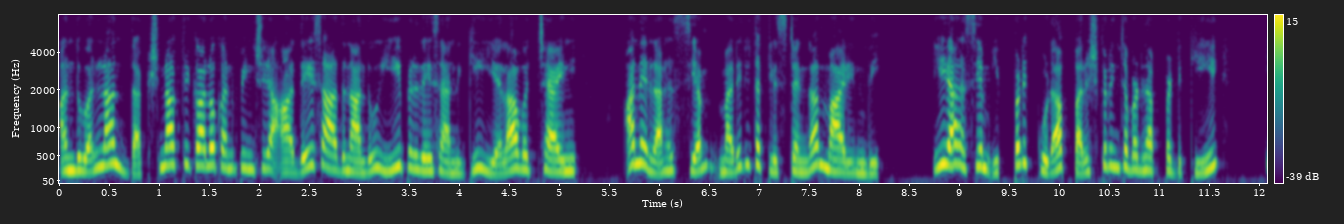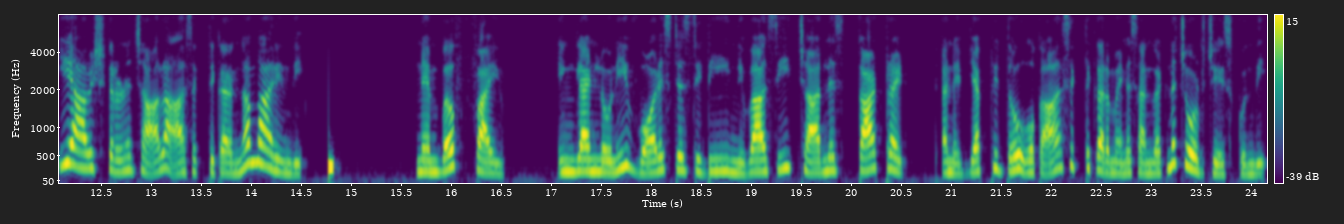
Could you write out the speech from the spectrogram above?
అందువల్ల దక్షిణాఫ్రికాలో కనిపించిన అదే సాధనాలు ఈ ప్రదేశానికి ఎలా వచ్చాయి అనే రహస్యం మరింత క్లిష్టంగా మారింది. ఈ రహస్యం ఇప్పటికి కూడా పరిష్కరించబడినప్పటికీ ఈ ఆవిష్కరణ చాలా ఆసక్తికరంగా మారింది. Number five. ఇంగ్లాండ్లోని వారెస్టర్ సిటీ నివాసి చార్లెస్ కార్ట్రైట్ అనే వ్యక్తితో ఒక ఆసక్తికరమైన సంఘటన చోటు చేసుకుంది.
